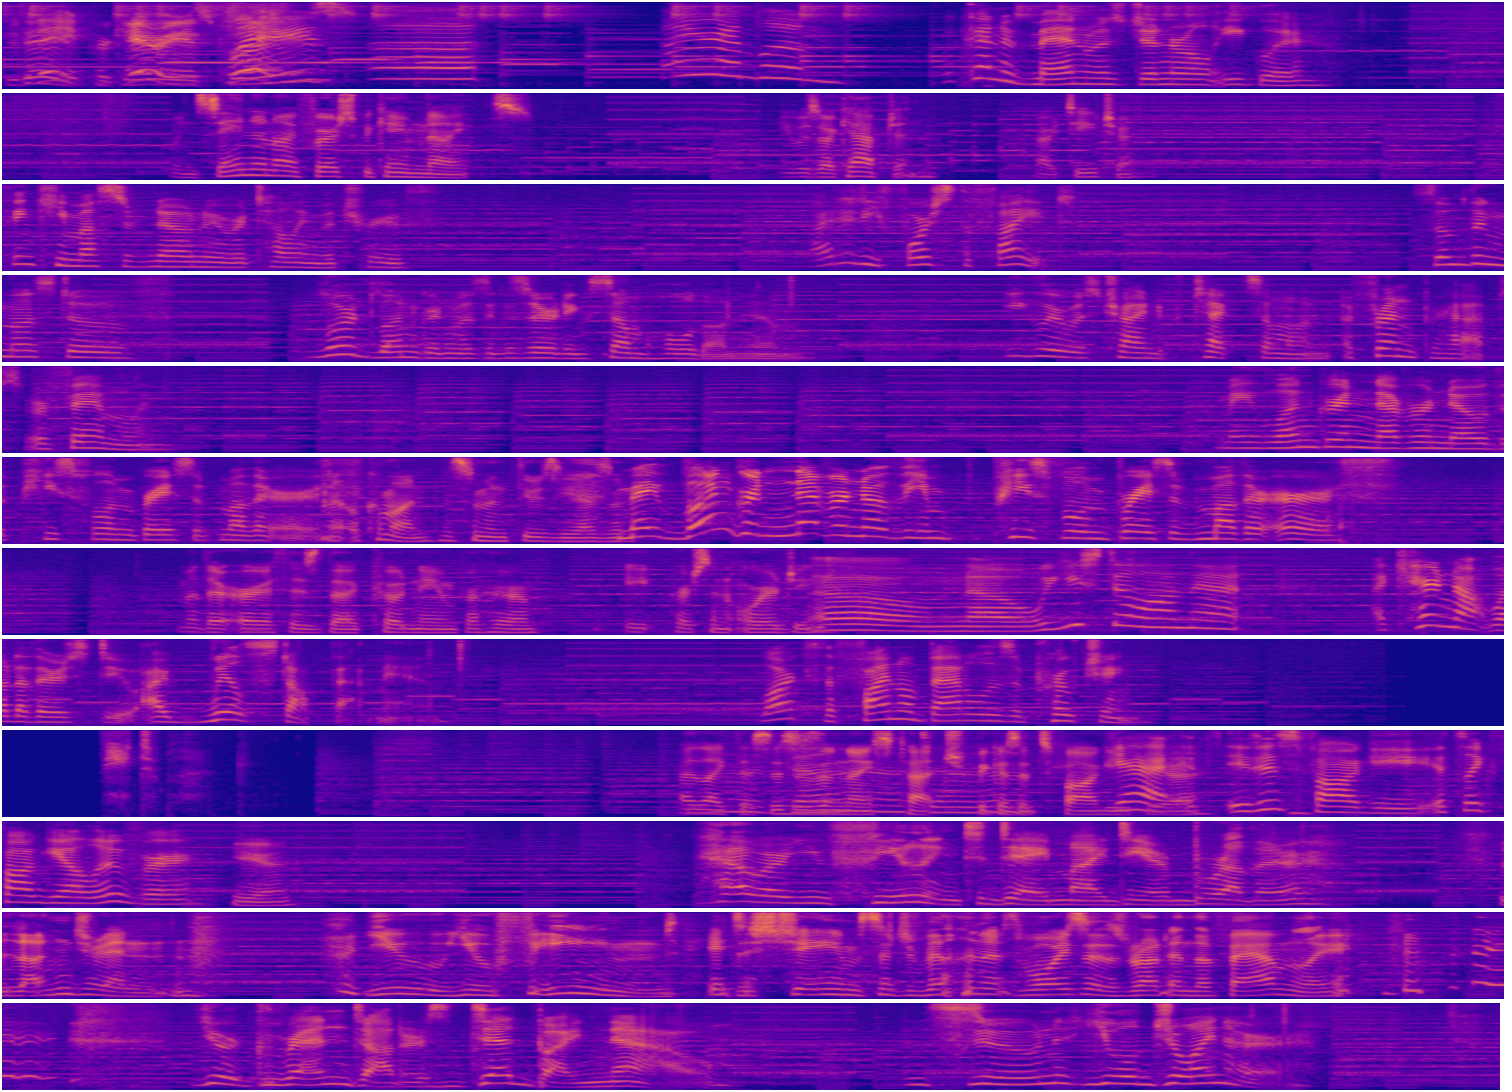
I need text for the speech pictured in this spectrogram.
Today, Precarious plays. Uh, Fire Emblem. What kind of man was General Eagler? When Sain and I first became knights, he was our captain, our teacher. I think he must have known we were telling the truth. Why did he force the fight? Something must have. Lord Lundgren was exerting some hold on him. Eagler was trying to protect someone, a friend perhaps, or family. May Lundgren never know the peaceful embrace of Mother Earth. No, come on, with some enthusiasm. May Lundgren never know the em- peaceful embrace of Mother Earth. Mother Earth is the code name for her eight-person orgy. Oh no, were you still on that? I care not what others do. I will stop that man. Lark, the final battle is approaching. Fade to black. I like this. This is a nice touch because it's foggy Yeah, here. it's, it is foggy. It's like foggy all over. Yeah. How are you feeling today, my dear brother? Lundgren! You, you fiend! It's a shame such villainous voices run in the family. Your granddaughter's dead by now. And soon you'll join her.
